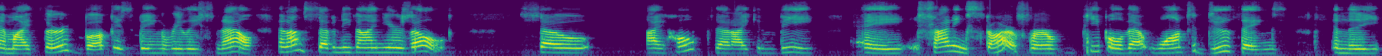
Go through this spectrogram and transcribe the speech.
and my third book is being released now, and I'm 79 years old. So I hope that I can be a shining star for people that want to do things in the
